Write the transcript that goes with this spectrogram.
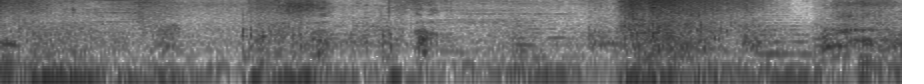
Oh. Oh.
